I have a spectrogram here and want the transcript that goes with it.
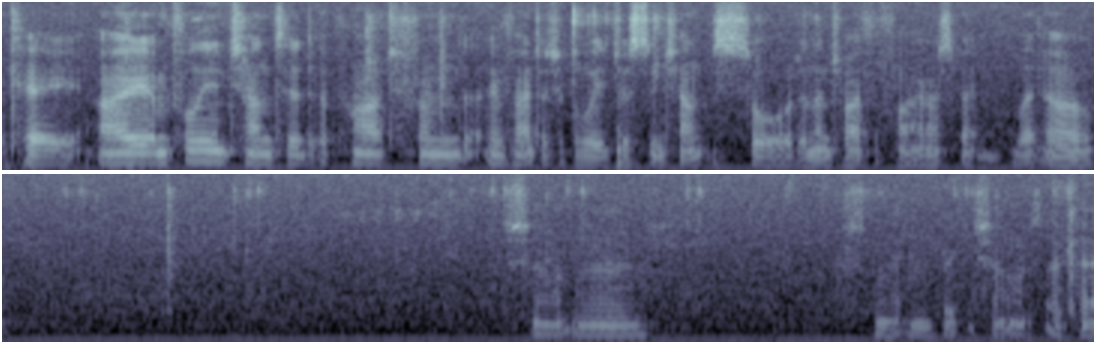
Okay, I am fully enchanted apart from... The, in fact, I should probably just enchant the sword and then try for fire aspect. Like, oh. Sharpener. Smite and break the sharpness. Okay.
